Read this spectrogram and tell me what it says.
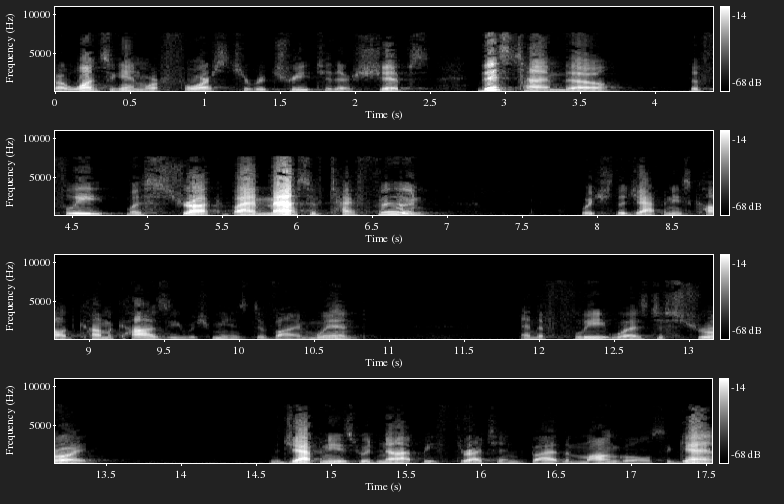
but once again were forced to retreat to their ships. This time, though, the fleet was struck by a massive typhoon, which the Japanese called kamikaze, which means divine wind. And the fleet was destroyed the Japanese would not be threatened by the Mongols again.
